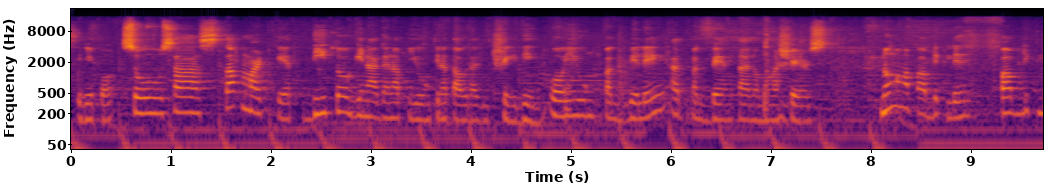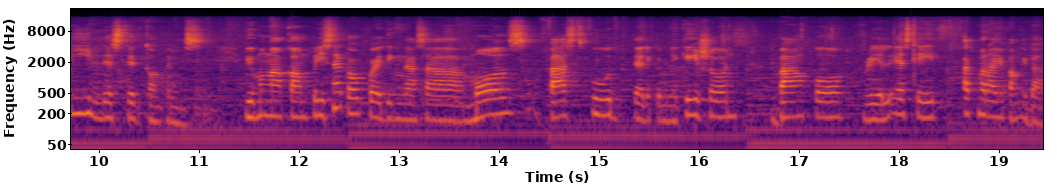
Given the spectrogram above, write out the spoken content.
Sige po. So sa stock market, dito ginaganap yung tinatawag natin trading o yung pagbili at pagbenta ng mga shares ng mga publicly, publicly listed companies. Yung mga companies na ito pwedeng nasa malls, fast food, telecommunication, bangko, real estate, at marami pang iba.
